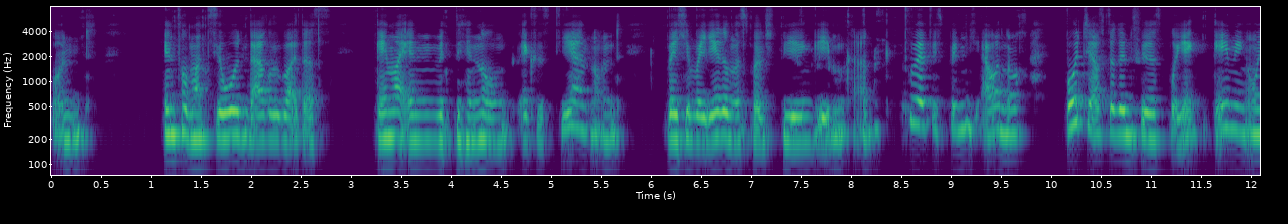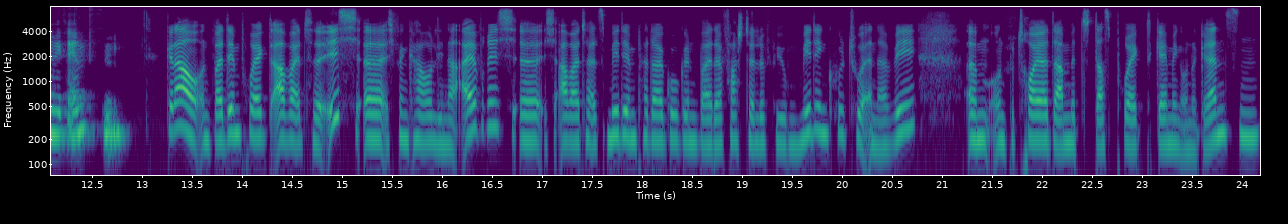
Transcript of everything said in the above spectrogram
und Informationen darüber, dass GamerInnen mit Behinderung existieren und welche Barrieren es beim Spielen geben kann. Zusätzlich bin ich auch noch Botschafterin für das Projekt Gaming ohne Grenzen. Genau, und bei dem Projekt arbeite ich. Äh, ich bin Carolina Albrich. Äh, ich arbeite als Medienpädagogin bei der Fachstelle für Jugendmedienkultur NRW ähm, und betreue damit das Projekt Gaming ohne Grenzen,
